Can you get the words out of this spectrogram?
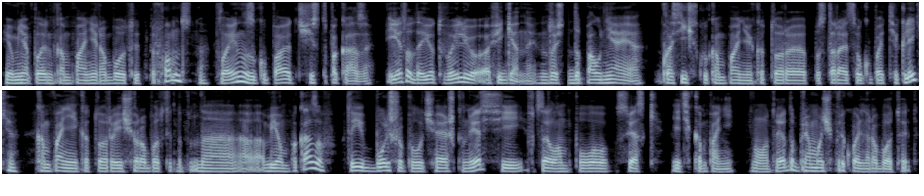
И у меня половина компании работает перформансно, половина закупают чисто показы. И это дает value офигенный. Ну, то есть дополняя классическую компанию, которая постарается выкупать те клики, компании, которые еще работают на, на объем показов, ты больше получаешь конверсий в целом по связке этих компаний. Вот, и это прям очень прикольно работает.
